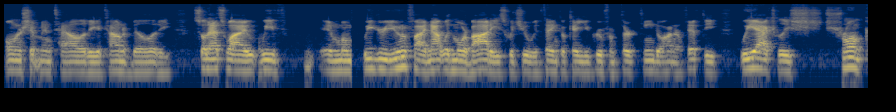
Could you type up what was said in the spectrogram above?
ownership mentality, accountability. So that's why we've and when we grew UniFi, not with more bodies, which you would think, okay, you grew from 13 to 150, we actually sh- shrunk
